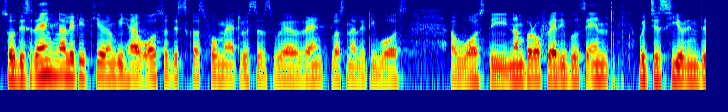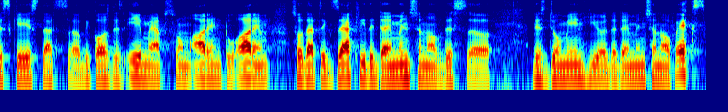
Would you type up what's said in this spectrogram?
So, this rank nullity theorem we have also discussed for matrices where rank plus nullity was uh, was the number of variables n which is here in this case that is uh, because this A maps from R n to R m. So, that is exactly the dimension of this uh, this domain here the dimension of x.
